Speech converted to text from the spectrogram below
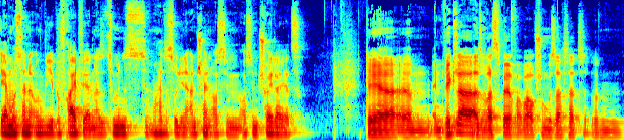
der muss dann irgendwie befreit werden. Also zumindest hat es so den Anschein aus dem, aus dem Trailer jetzt. Der ähm, Entwickler, also was Valve aber auch schon gesagt hat, ähm,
